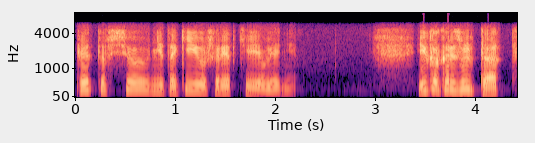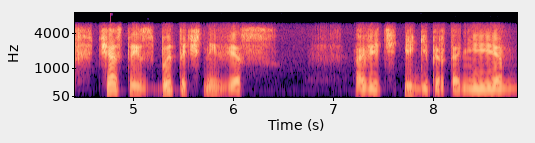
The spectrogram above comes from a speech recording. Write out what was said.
Это все не такие уж редкие явления. И как результат часто избыточный вес – а ведь и гипертония,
